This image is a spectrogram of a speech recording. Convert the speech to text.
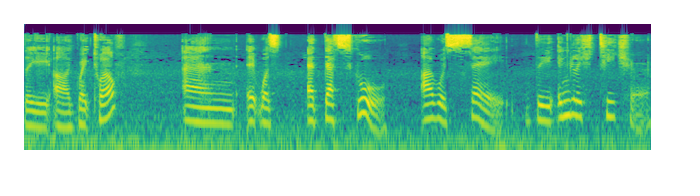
the uh, grade 12. And it was at that school, I would say the English teacher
